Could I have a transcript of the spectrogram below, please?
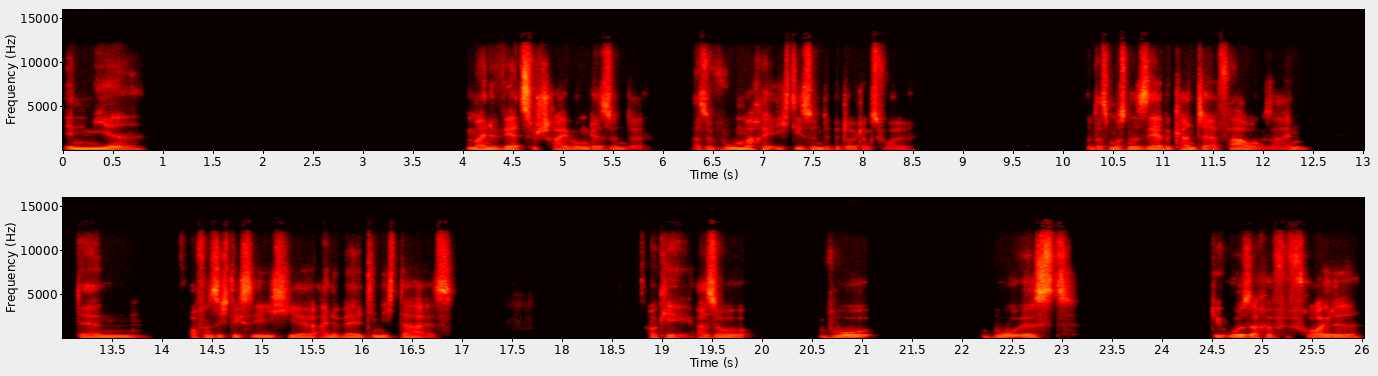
in mir meine Wertzuschreibung der Sünde? Also wo mache ich die Sünde bedeutungsvoll? Und das muss eine sehr bekannte Erfahrung sein, denn offensichtlich sehe ich hier eine Welt, die nicht da ist. Okay, also wo, wo ist die Ursache für Freude,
